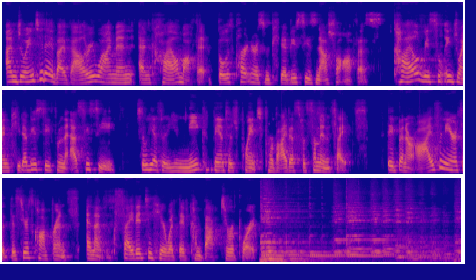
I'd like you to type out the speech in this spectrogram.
I'm joined today by Valerie Wieman and Kyle Moffatt, both partners in PwC's national office. Kyle recently joined PwC from the SEC, so he has a unique vantage point to provide us with some insights. They've been our eyes and ears at this year's conference, and I'm excited to hear what they've come back to report.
